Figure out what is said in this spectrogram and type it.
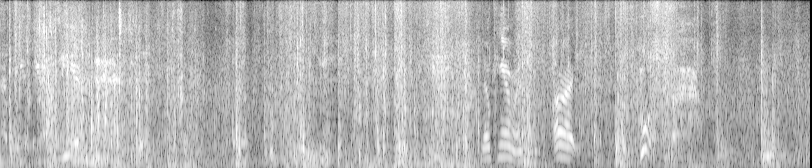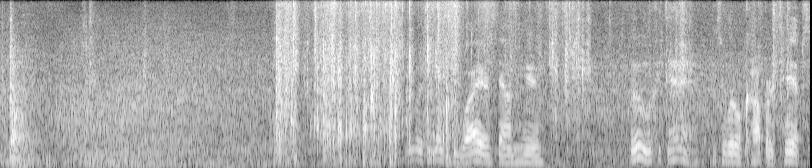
Got these guys here. No cameras. All right. know if you guys see wires down here. Ooh, look at that. Those are little copper tips.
